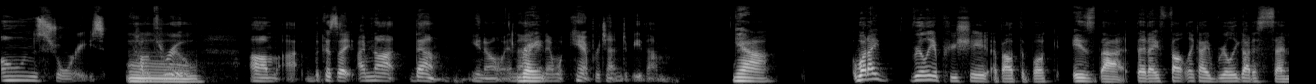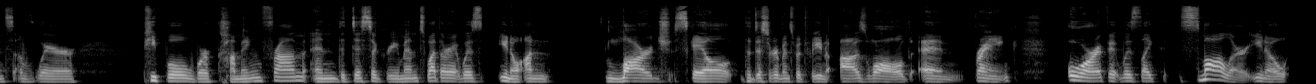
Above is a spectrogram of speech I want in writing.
own stories come mm. through um, because I, I'm not them, you know, and, right. And I can't pretend to be them. Yeah. What I really appreciate about the book is that that I felt like I really got a sense of where people were coming from and the disagreements, whether it was, you know, on large scale, the disagreements between Oswald and Frank, or if it was like smaller, you know,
